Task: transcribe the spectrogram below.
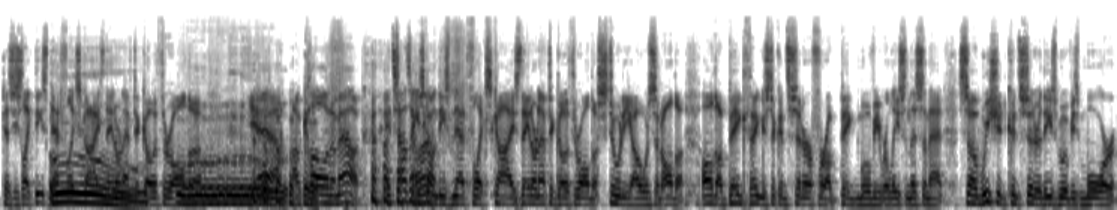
because he's like these Netflix guys. They don't have to go through all the. Yeah, I'm calling him out. It sounds like he's going these Netflix guys. They don't have to go through all the studios and all the all the big things to consider for a big movie release and this and that. So we should consider these movies more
